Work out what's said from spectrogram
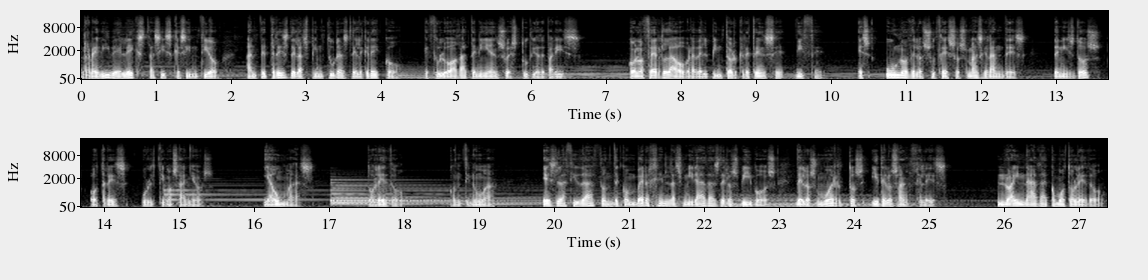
revive el éxtasis que sintió ante tres de las pinturas del Greco que Zuloaga tenía en su estudio de París. Conocer la obra del pintor cretense, dice, es uno de los sucesos más grandes de mis dos o tres últimos años. Y aún más, Toledo, continúa, es la ciudad donde convergen las miradas de los vivos, de los muertos y de los ángeles. No hay nada como Toledo,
